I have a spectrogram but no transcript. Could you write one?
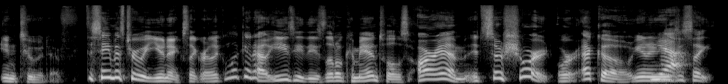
intuitive. The same is true with Unix. Like we're like, look at how easy these little command tools. RM, it's so short, or Echo. You know, Yeah. you're just like,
